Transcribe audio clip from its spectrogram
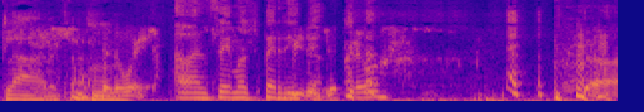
Claro, claro. Pero bueno, Avancemos, perrito. mire, yo creo... Ah,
